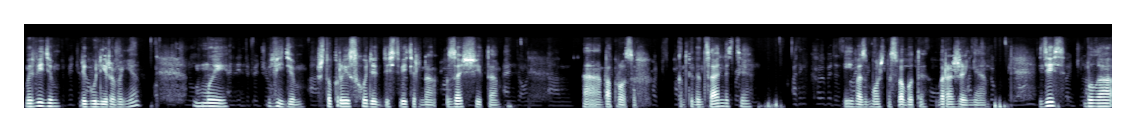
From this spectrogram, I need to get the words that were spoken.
Мы видим регулирование, мы видим, что происходит действительно защита а, вопросов конфиденциальности и, возможно, свободы выражения. Здесь была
